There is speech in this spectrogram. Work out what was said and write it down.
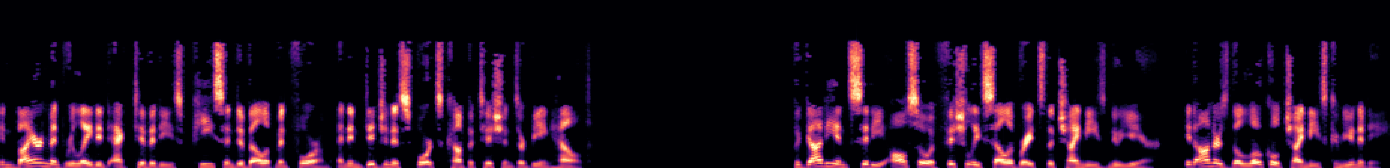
Environment-related activities, Peace and Development Forum, and indigenous sports competitions are being held. Pagadian City also officially celebrates the Chinese New Year. It honors the local Chinese community.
